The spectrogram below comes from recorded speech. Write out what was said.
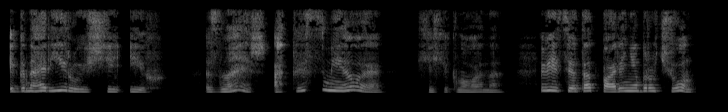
игнорирующий их. Знаешь, а ты смелая!» хихикнула она. «Ведь этот парень обручен,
